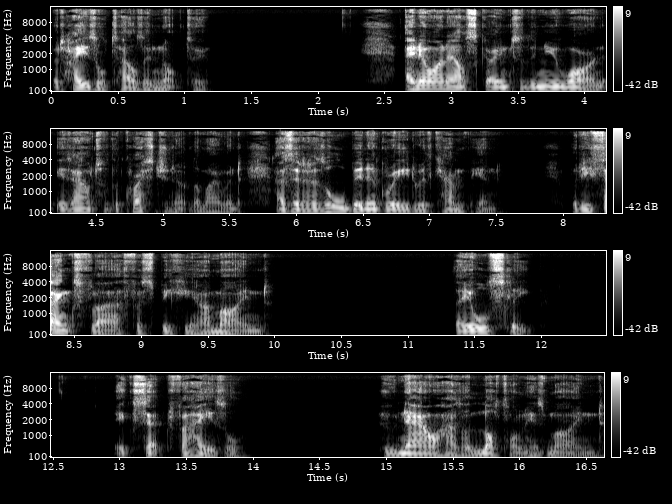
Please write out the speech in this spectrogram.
but Hazel tells him not to. Anyone else going to the new Warren is out of the question at the moment, as it has all been agreed with Campion, but he thanks Flyairth for speaking her mind. They all sleep except for Hazel, who now has a lot on his mind.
